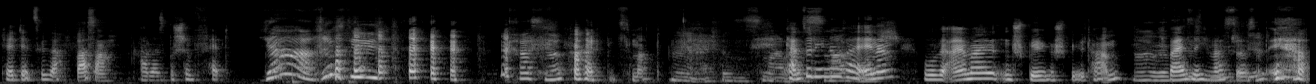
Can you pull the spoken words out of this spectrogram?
Ich hätte jetzt gesagt Wasser, aber es ist bestimmt Fett. Ja, richtig. Krass, ne? ich bin smart. Ja, ich bin so smart. Kannst du dich noch erinnern, wo wir einmal ein Spiel gespielt haben? Ja, Ich weiß nicht, was das. Ja,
